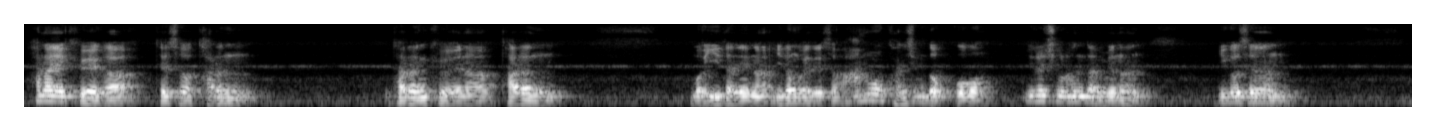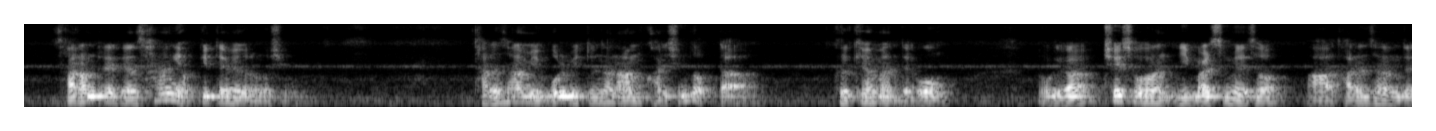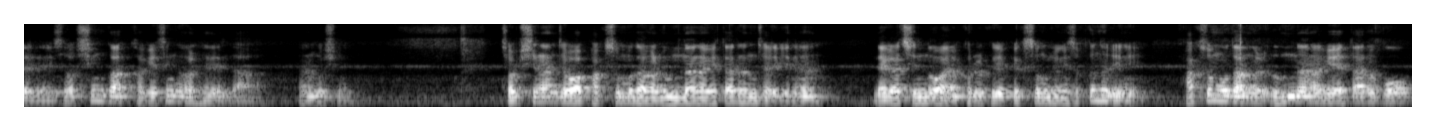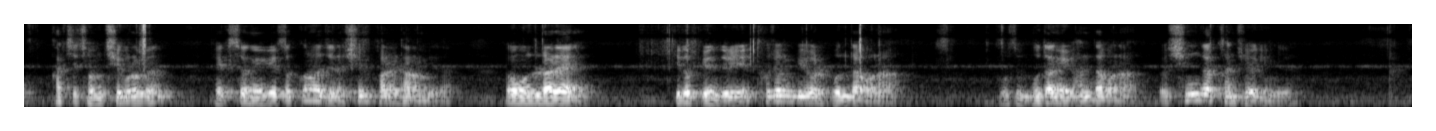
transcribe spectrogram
하나의 교회가 돼서 다른 다른 교회나 다른 뭐 이단이나 이런 거에 대해서 아무 관심도 없고 이런 식으로 한다면은 이것은 사람들에 대한 사랑이 없기 때문에 그런 것입니다. 다른 사람이 뭘 믿든 나는 아무 관심도 없다. 그렇게 하면 안 되고 우리가 최소한 이 말씀에서 아 다른 사람들에 대해서 심각하게 생각을 해야 된다라는 것입니다. 접신한 자와 박수무당을 음란하게 따르는 자에게는 내가 진노하여 그를 그의 백성 중에서 끊으리니 박수무당을 음란하게 따르고 같이 점치 그러면 백성에게서 끊어지는 심판을 당합니다. 오늘날에 기독교인들이 토정비교를 본다거나 무슨 무당에 간다거나 심각한 죄악입니다.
